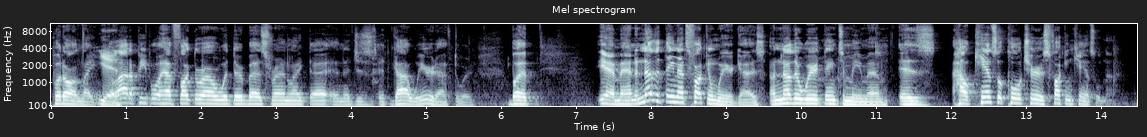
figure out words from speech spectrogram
put on. Like Yeah. a lot of people have fucked around with their best friend like that, and it just it got weird afterward. But yeah, man, another thing that's fucking weird, guys. Another weird thing to me, man, is how cancel culture is fucking canceled now.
